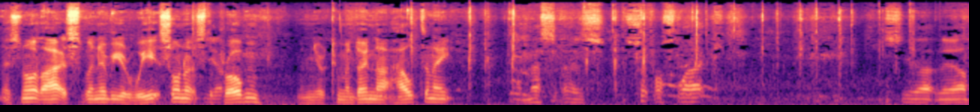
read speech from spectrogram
It's not that, it's whenever your weight's on it, it's the problem. When you're coming down that hill tonight. and this is super slack. See that there?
